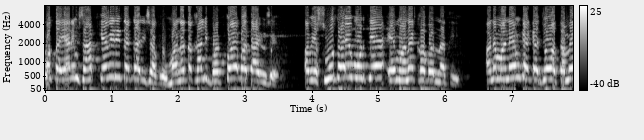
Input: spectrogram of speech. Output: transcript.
મેં તૈયારી સાફ કેવી રીતે કરી શકું? મને તો ખાલી ભક્તોએ બતાવ્યું છે. હવે શું થયું મૂર્તિએ? એ મને ખબર નથી. અને મને એમ કે જો તમે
